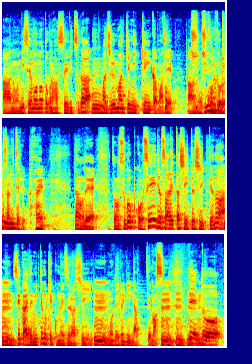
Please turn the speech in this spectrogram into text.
あの偽物とかの発生率が、まあ、10万件に1件以下まであのじゅ10コントロールされてる。はいなのでそのすごくこう制御された C2C っていうのは、うん。世界で見ても結構珍しいんモデルになってます。で、えっと、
